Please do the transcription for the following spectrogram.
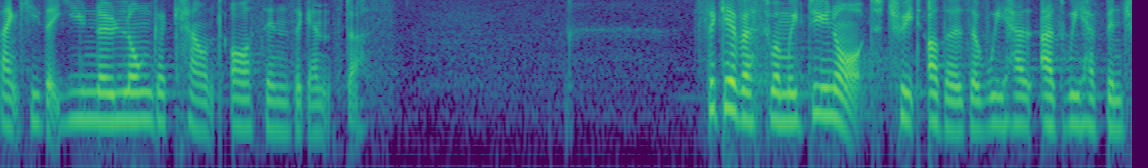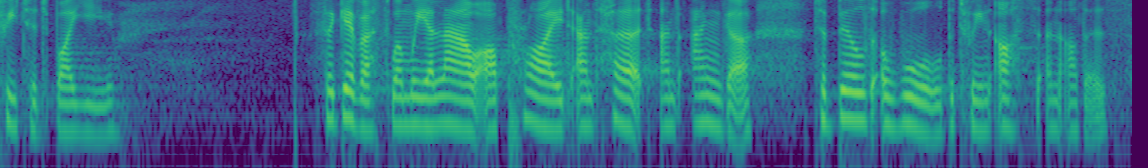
Thank you that you no longer count our sins against us. Forgive us when we do not treat others as we have been treated by you. Forgive us when we allow our pride and hurt and anger to build a wall between us and others.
